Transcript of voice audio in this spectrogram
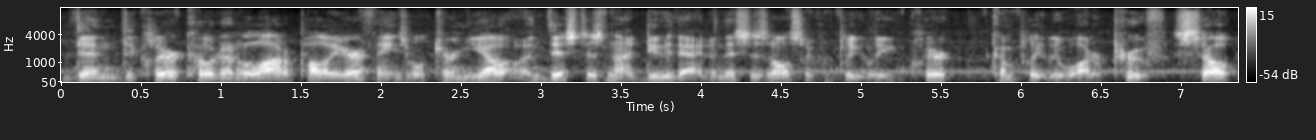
then the clear coat on a lot of polyurethanes will turn yellow. And this does not do that. And this is also completely clear, completely waterproof. So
